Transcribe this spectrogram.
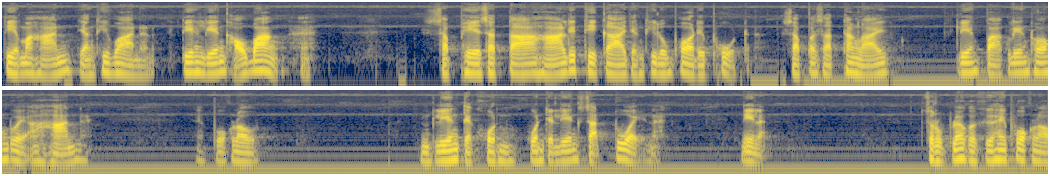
เตรียมอาหารอย่างที่ว่านะเลี้ยงเลี้ยงเขาบ้าง สัพเพสัตตาหาฤทธิกาอย่างที่หลวงพ่อได้พูดสรรพสัตว์ทั้งหลายเลี้ยงปากเลี้ยงท้องด้วยอาหาร พวกเราเลี้ยงแต่คนควรจะเลี้ยงสัตว์ด้วยนะนี่แหละ สรุปแล้วก็คือให้พวกเรา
